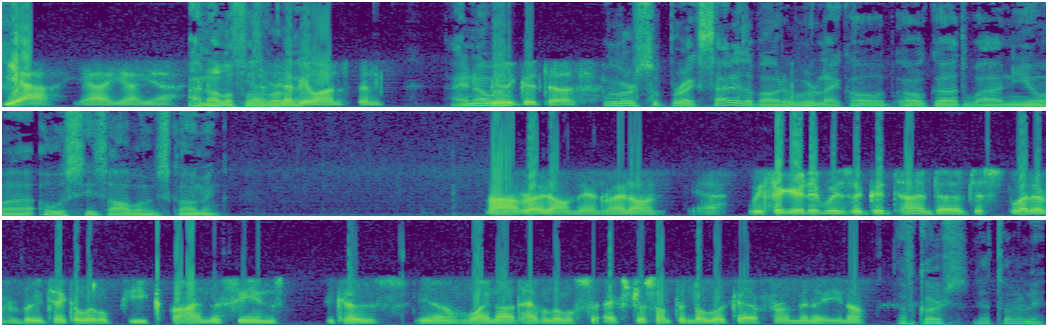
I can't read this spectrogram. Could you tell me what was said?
Yeah, yeah, yeah, yeah. And all of us yeah were like, Zebulon's been I know really we, good to us. we were super excited about it. We were like, oh, oh God, a new uh, OC's album is coming. Ah, right on, man, right on. Yeah. We figured it was a good time to just let everybody take a little peek behind the scenes because, you know, why not have a little extra something to look at for a minute, you know? Of course, yeah, totally.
